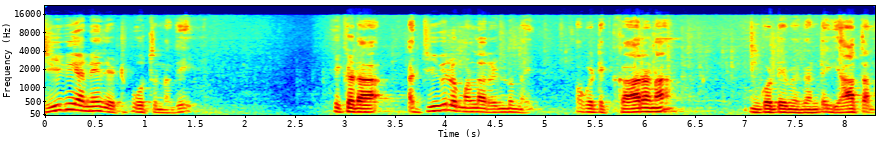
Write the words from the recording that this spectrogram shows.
జీవి అనేది ఎట్టుపోతున్నది ఇక్కడ ఆ జీవిలో మళ్ళీ రెండు ఉన్నాయి ఒకటి కారణ ఇంకోటి ఏమిటంటే యాతన.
